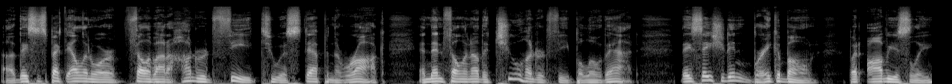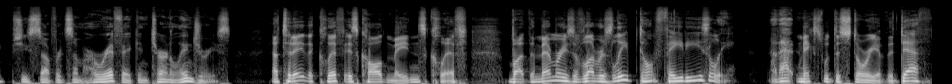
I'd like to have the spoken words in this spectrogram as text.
Uh, they suspect Eleanor fell about 100 feet to a step in the rock and then fell another 200 feet below that. They say she didn't break a bone, but obviously she suffered some horrific internal injuries. Now, today the cliff is called Maiden's Cliff, but the memories of Lover's Leap don't fade easily. Now, that mixed with the story of the death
